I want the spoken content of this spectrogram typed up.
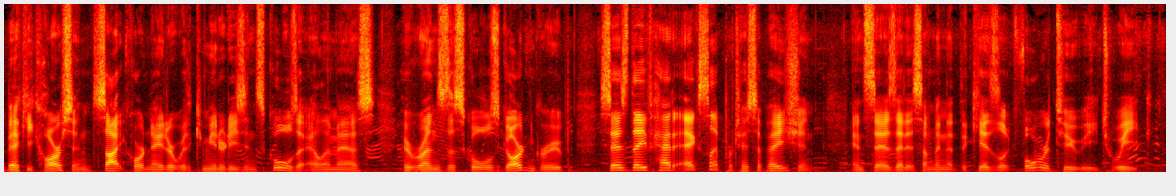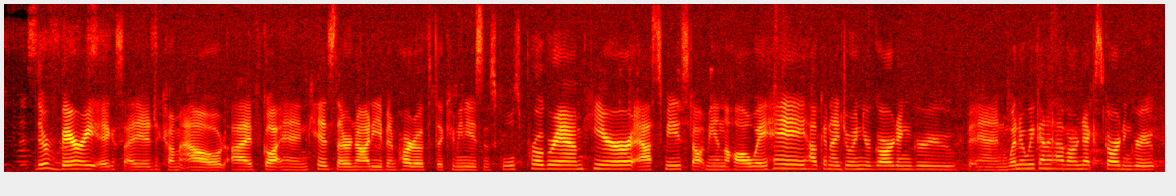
Becky Carson, site coordinator with Communities In Schools at LMS, who runs the school's garden group, says they've had excellent participation and says that it's something that the kids look forward to each week. They're very excited to come out. I've gotten kids that are not even part of the Communities In Schools program here ask me, stop me in the hallway, hey, how can I join your garden group? And when are we going to have our next garden group?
